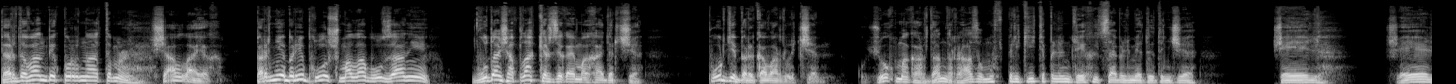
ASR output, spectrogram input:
Пәрдіван бек бұрынатымыр. Шаллайық. Пірне бірі пулыш мала бұлзаны. Вуда жаплақ керзе кайма хадырчы. Пурде бір каварлычы. Кучук макардан разумов приките пленрех итса білмедідінчі. Шел, шел.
